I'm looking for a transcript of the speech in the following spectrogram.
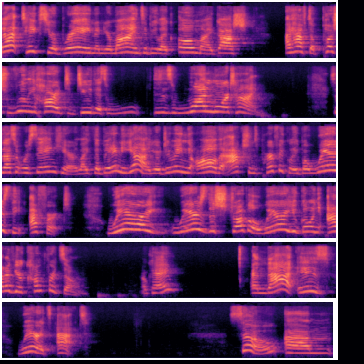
That takes your brain and your mind to be like, oh my gosh, I have to push really hard to do this. This is one more time. So that's what we're saying here. Like the Bani, yeah, you're doing all the actions perfectly, but where's the effort? Where are you, where's the struggle? Where are you going out of your comfort zone? Okay? And that is where it's at. So, um,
